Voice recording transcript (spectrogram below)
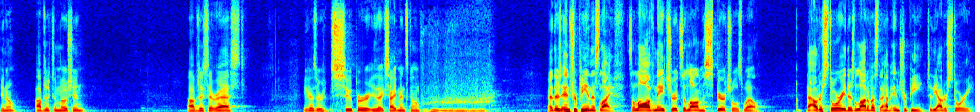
you know, objects in motion, objects at rest. You guys are super, the excitement's going. Right, there's entropy in this life. It's a law of nature, it's a law in the spiritual as well. The outer story, there's a lot of us that have entropy to the outer story.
